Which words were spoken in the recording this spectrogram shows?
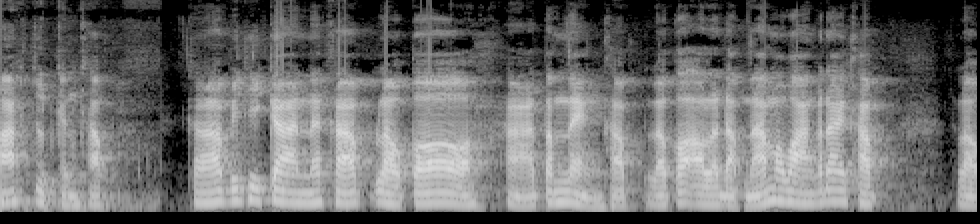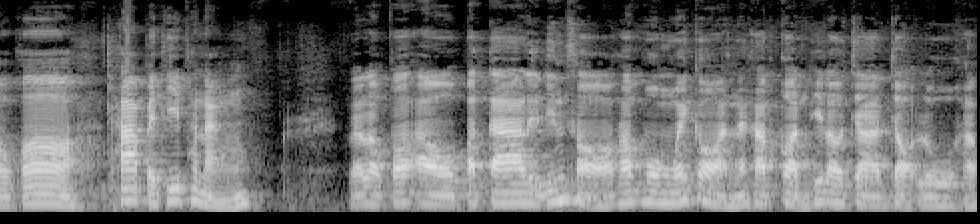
มาร์กจุดกันครับครับวิธีการนะครับเราก็หาตำแหน่งครับ แล้วก็เอาระดับน้ำมาวางก็ได้ครับ เราก็ทาบไปที่ผนัง แล้วเราก็เอาปากกาหรือดินสอครับวงไว้ก่อนนะครับ ก่อนที่เราจะเจาะรูครับ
